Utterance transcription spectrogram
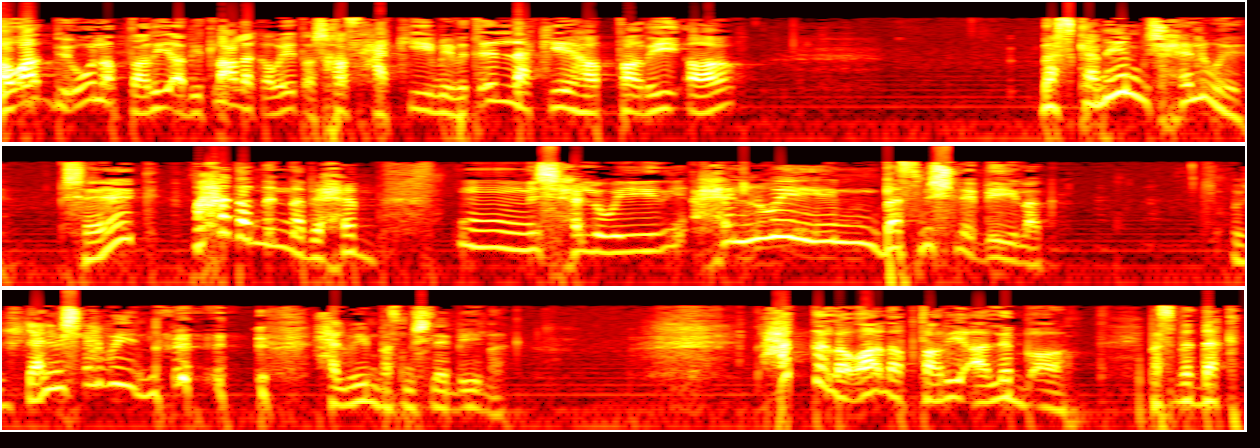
أوقات بيقولها بطريقة بيطلع لك اوقات أشخاص حكيمة بتقول لك إياها بطريقة. بس كمان مش حلوة. مش هيك؟ ما حدا منا بيحب مش حلوين. حلوين بس مش لابيلك يعني مش حلوين. حلوين بس مش لابيلك حتى لو قالها بطريقة لبقة بس بدك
